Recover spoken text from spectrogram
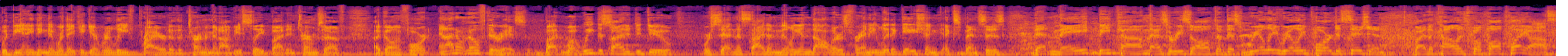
would be anything that where they could get relief prior to the tournament, obviously, but in terms of uh, going forward, and I don't know if there is, but what we decided to do we're setting aside a million dollars for any litigation expenses that may become as a result of this really, really poor decision by the college football playoffs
